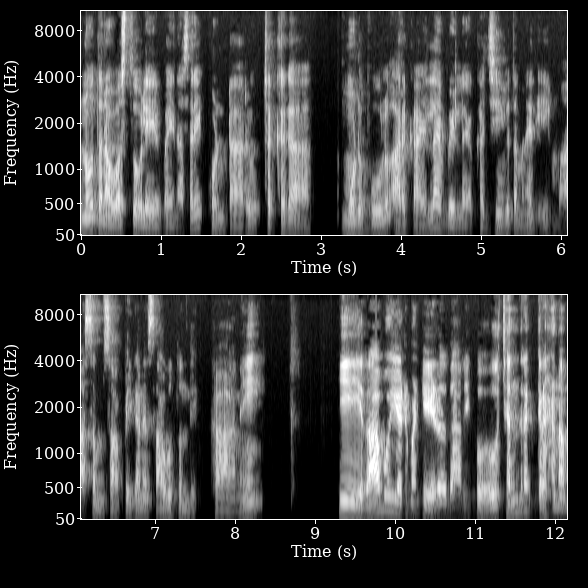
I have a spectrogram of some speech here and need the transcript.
నూతన వస్తువులు ఏవైనా సరే కొంటారు. చక్కగా మూడు పూలు అరకాయల వీళ్ళ యొక్క జీవితం అనేది ఈ మాసం సాపిగానే సాగుతుంది. కానీ ఈ రాబోయేటువంటి ఏడో తారీఖు చంద్రగ్రహణం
